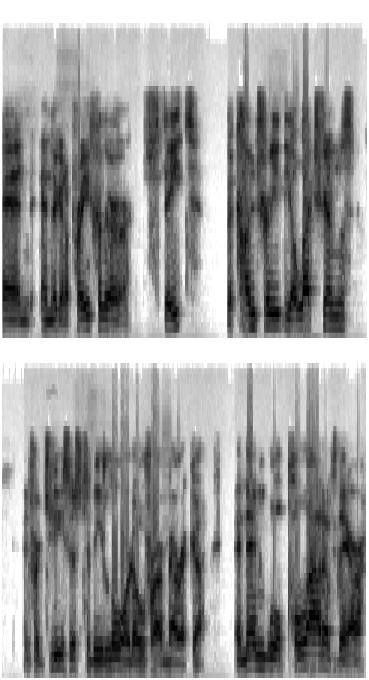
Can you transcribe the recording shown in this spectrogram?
And, and they're going to pray for their state, the country, the elections, and for Jesus to be Lord over America. And then we'll pull out of there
